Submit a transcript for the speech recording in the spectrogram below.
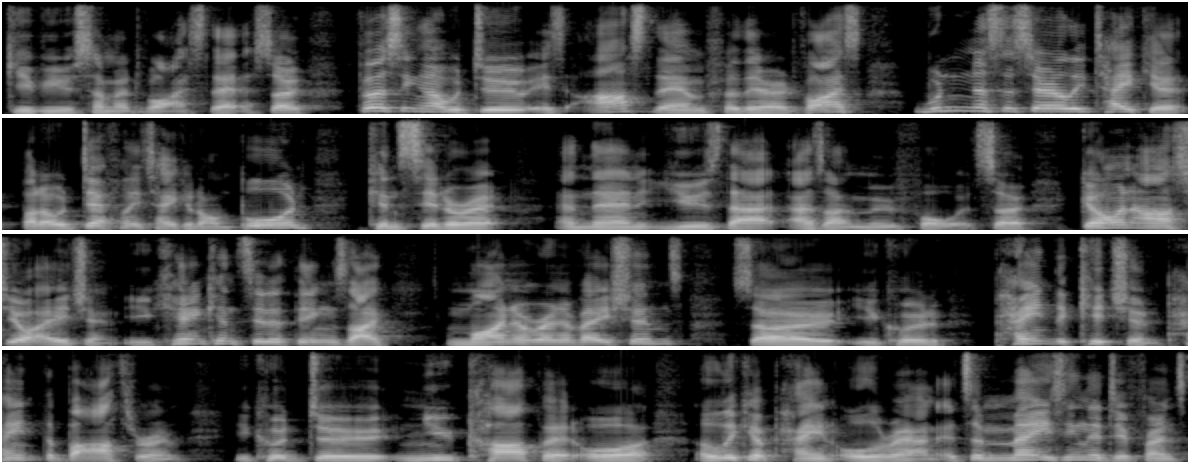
give you some advice there. So, first thing I would do is ask them for their advice. Wouldn't necessarily take it, but I would definitely take it on board, consider it, and then use that as I move forward. So, go and ask your agent. You can consider things like minor renovations. So, you could paint the kitchen, paint the bathroom. You could do new carpet or a lick of paint all around. It's amazing the difference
